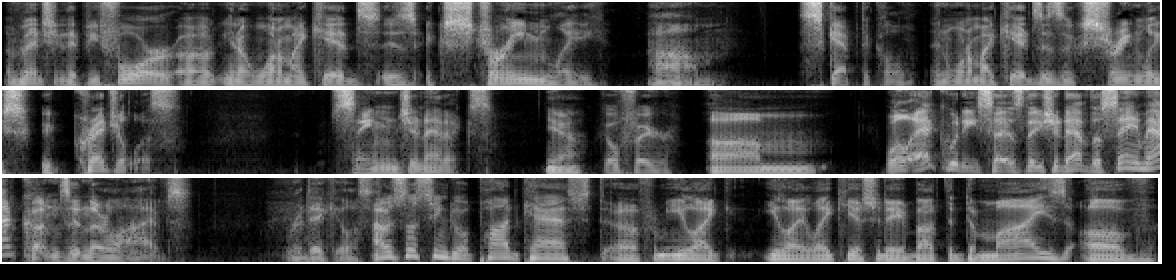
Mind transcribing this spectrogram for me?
I've mentioned it before. Uh, you know, one of my kids is extremely um, skeptical, and one of my kids is extremely credulous. Same genetics. Yeah. Go figure. Um, Well, equity says they should have the same outcomes in their lives. Ridiculous. I was listening to a podcast uh, from Eli Eli Lake yesterday about the demise of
